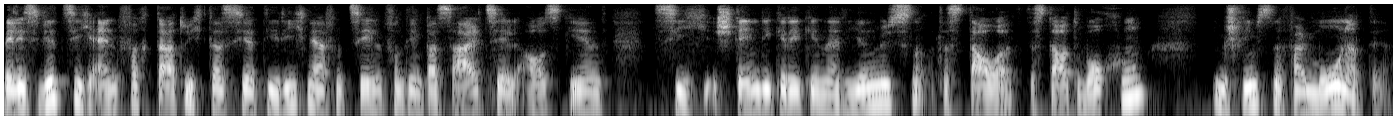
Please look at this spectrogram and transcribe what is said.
weil es wird sich einfach dadurch, dass ja die Riechnervenzellen von den Basalzellen ausgehend sich ständig regenerieren müssen, das dauert. Das dauert Wochen, im schlimmsten Fall Monate.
